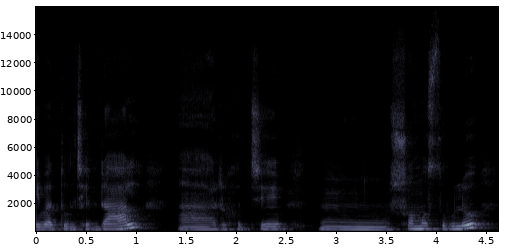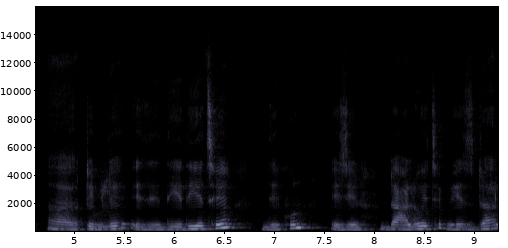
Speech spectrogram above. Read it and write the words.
এবার তুলছে ডাল আর হচ্ছে সমস্তগুলো টেবিলে এই যে দিয়ে দিয়েছে। দেখুন, এই যে ডাল হয়েছে, ভেজ ডাল,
